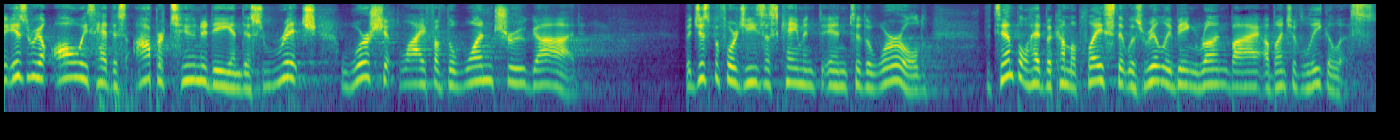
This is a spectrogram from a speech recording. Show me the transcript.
Israel always had this opportunity and this rich worship life of the one true God. But just before Jesus came in, into the world, the temple had become a place that was really being run by a bunch of legalists,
